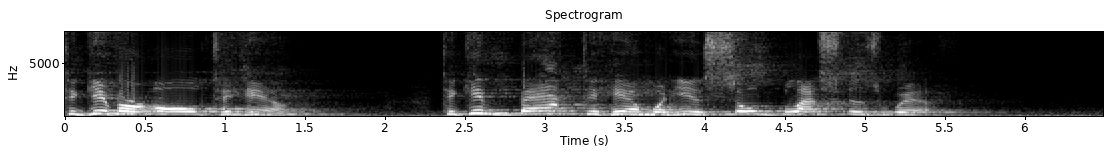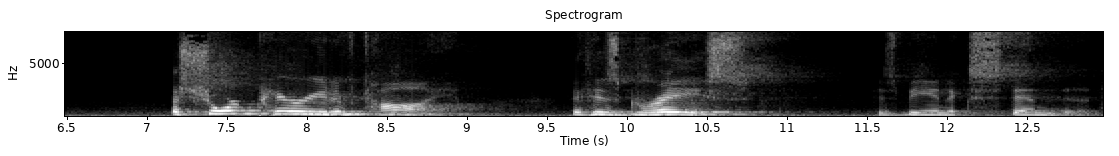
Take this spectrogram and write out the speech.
to give our all to Him, to give back to Him what He has so blessed us with. A short period of time that His grace is being extended.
